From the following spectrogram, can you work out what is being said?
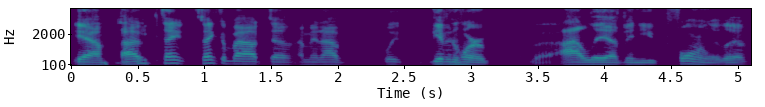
Yeah, I think think about. Uh, I mean, I've we given where I live and you formerly lived,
